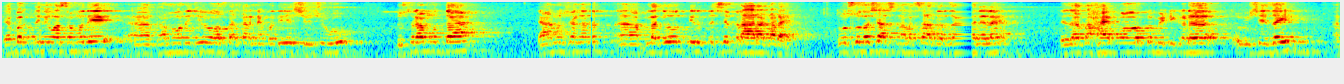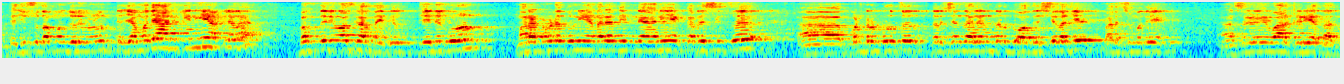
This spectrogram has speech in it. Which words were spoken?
त्या भक्त निवासामध्ये थांबवण्याची व्यवस्था करण्यामध्ये यशस्वी होऊ. दुसरा मुद्दा त्या अनुषंगानं आपला जो तीर्थक्षेत्र आराखडा आहे तो सुद्धा शासनाला सादर झालेला आहे. त्याचा आता हाय पॉवर कमिटीकडं तो विषय जाईल. आणि त्याची सुद्धा मंजुरी मिळून त्याच्यामध्ये आणखीनही आपल्याला भक्त निवास करता येतील. जेणेकरून मराठवाड्यातून येणाऱ्या दिंड्या आणि एकादशीचं पंढरपूरचं दर्शन झाल्यानंतर द्वादशीला जे पारशीमध्ये सगळे वारकरी येतात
